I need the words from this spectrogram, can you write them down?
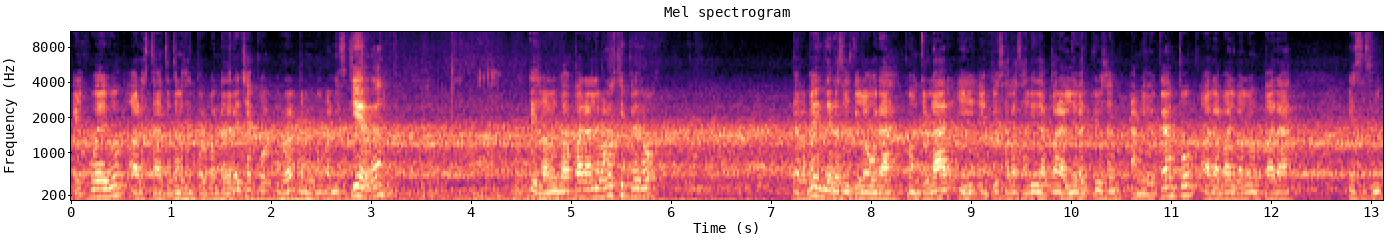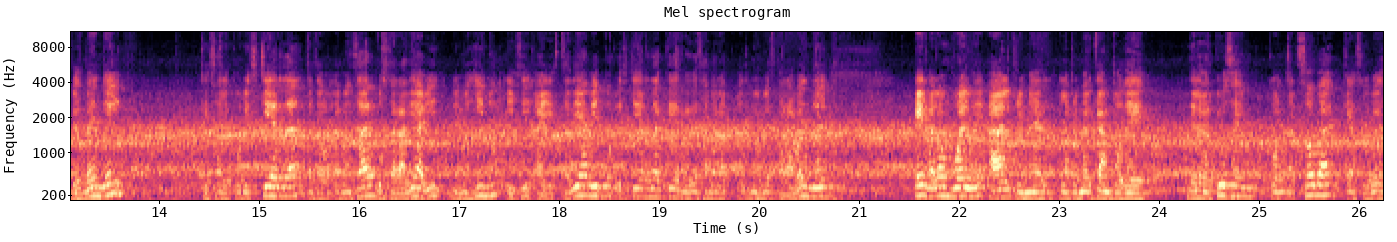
el juego. Ahora está tratando de por banda derecha, por, por banda izquierda. El balón va para Lewandowski, pero pero Bender es el que logra controlar y empieza la salida para el Leverkusen a medio campo. Ahora va el balón para este Lucas Bendel, que sale por izquierda, trata de avanzar, buscará a Diaby, me imagino. Y sí, ahí está Diaby por izquierda, que regresa para, una vez para Bendel. El balón vuelve al primer, la primer campo de, de Leverkusen con Tatsova, que a su vez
